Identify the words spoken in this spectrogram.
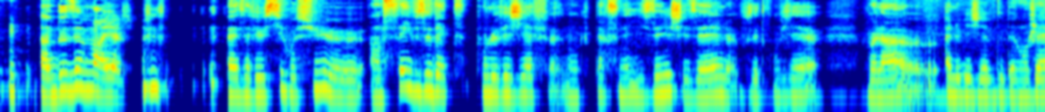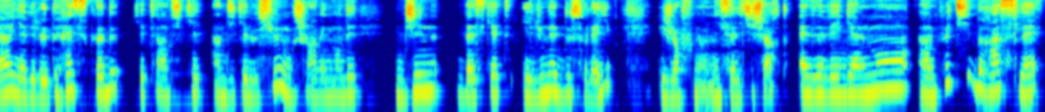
un deuxième mariage. elles avaient aussi reçu un Save the Date pour le VJF, donc personnalisé chez elles. Vous êtes conviés voilà, à le VJF de Bérangère. Il y avait le dress code qui était indiqué, indiqué dessus, donc je leur avais demandé jeans, baskets et lunettes de soleil. Et je leur fournissais le t-shirt. Elles avaient également un petit bracelet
